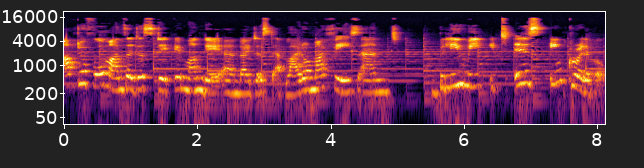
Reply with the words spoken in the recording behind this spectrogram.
After 4 months I just taken one day and I just applied on my face and believe me it is incredible.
